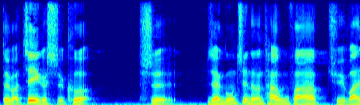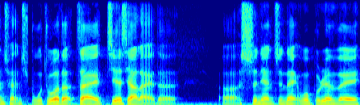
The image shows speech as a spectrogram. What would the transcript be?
对吧？这个时刻是人工智能它无法去完全去捕捉的。在接下来的呃十年之内，我不认为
